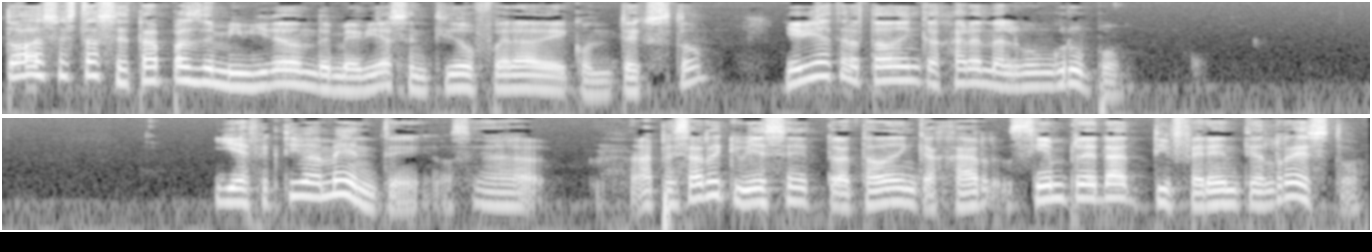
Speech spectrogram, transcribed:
todas estas etapas de mi vida donde me había sentido fuera de contexto y había tratado de encajar en algún grupo. Y efectivamente, o sea, a pesar de que hubiese tratado de encajar, siempre era diferente al resto.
